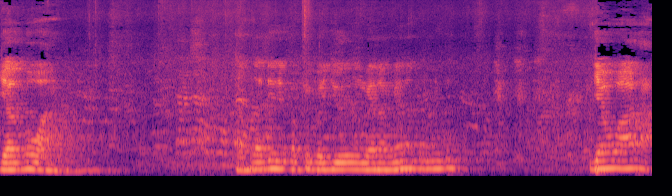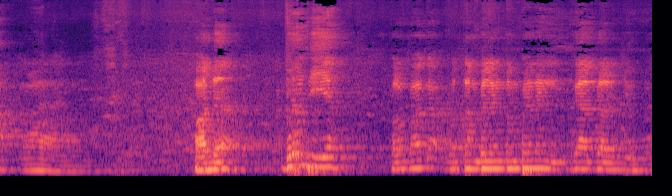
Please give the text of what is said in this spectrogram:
jagoan. Apa tadi pakai baju merah-merah apa itu? Jawara. Wah. Pada berhenti ya. Kalau kagak buat tempeleng-tempeleng gagal juga.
